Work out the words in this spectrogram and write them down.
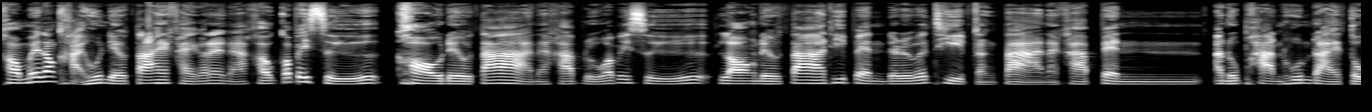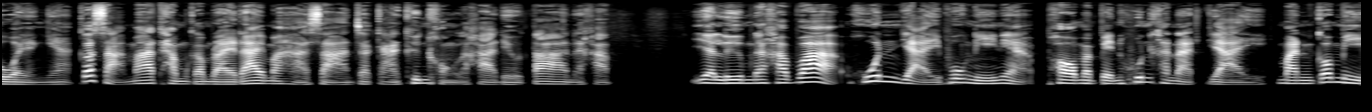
เขาไม่ต้องขายหุ้นเดลต้าให้ใครก็ได้นะ เขาก็ไปซื้อ call เดลต้านะครับ หรือว่าไปซื้อลองเดลต้าที่เป็น derivative ต่างๆ นะครับ เป็นอนุพันธ์หุ้นรายตัวอย่างเงี้ย ก็สามารถทำกำไรได้มหาศาลจากการขึ้นของราคาเดลต้านะครับ อย่าลืมนะครับว่าหุ้นใหญ่พวกนี้เนี่ยพอมันเป็นหุ้นขนาดใหญ่ มันก็มี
